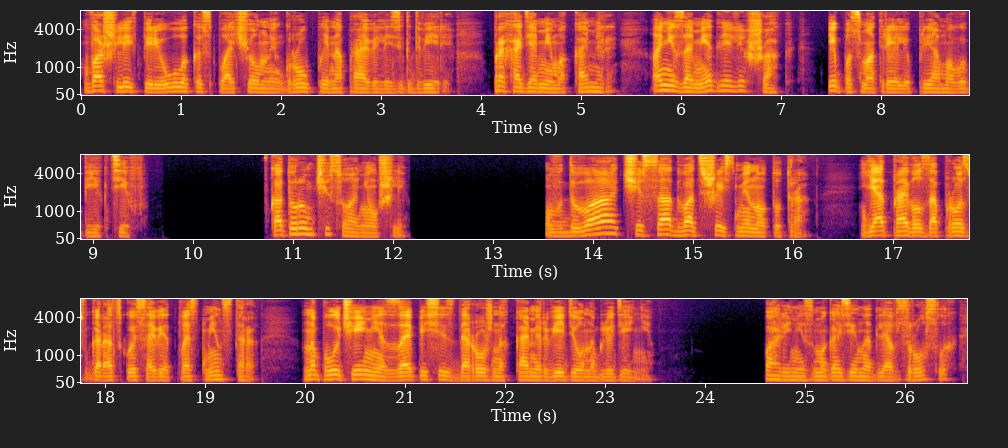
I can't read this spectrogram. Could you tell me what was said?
вошли в переулок и сплоченной группой направились к двери. Проходя мимо камеры, они замедлили шаг и посмотрели прямо в объектив. В котором часу они ушли? В два часа двадцать шесть минут утра. Я отправил запрос в городской совет Вестминстера на получение записей с дорожных камер видеонаблюдения. Парень из магазина для взрослых —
